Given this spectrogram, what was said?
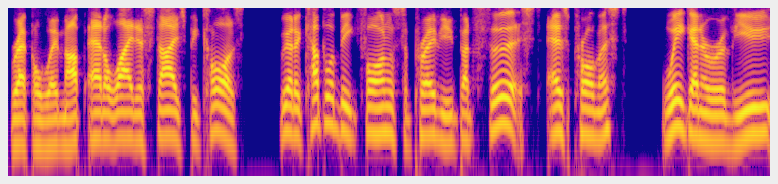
wrap all them up at a later stage because we've got a couple of big finals to preview. But first, as promised, we're going to review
